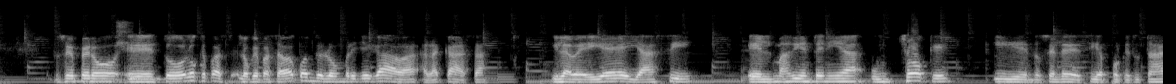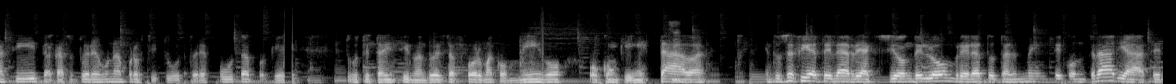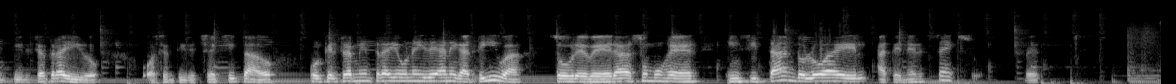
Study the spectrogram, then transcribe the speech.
Entonces, pero todo lo que, lo que pasaba cuando el hombre llegaba a la casa y la veía ella así, él más bien tenía un choque y entonces le decía, ¿por qué tú estás así? ¿Acaso tú eres una prostituta, tú eres puta? porque tú te estás insinuando de esa forma conmigo o con quien estabas? Entonces fíjate, la reacción del hombre era totalmente contraria a sentirse atraído o a sentirse excitado, porque él también traía una idea negativa sobre ver a su mujer incitándolo a él a tener sexo. ¿Ves?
